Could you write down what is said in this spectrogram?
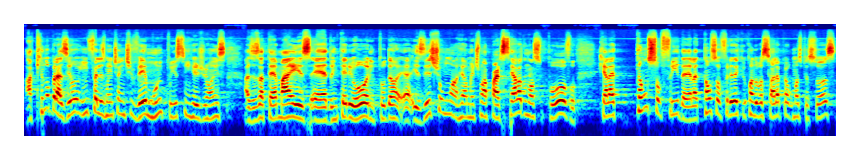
aqui no Brasil, infelizmente, a gente vê muito isso em regiões, às vezes até mais é, do interior, em tudo. É, existe uma, realmente uma parcela do nosso povo que ela é tão sofrida, ela é tão sofrida que quando você olha para algumas pessoas,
